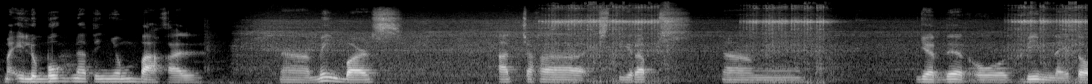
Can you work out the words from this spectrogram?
mailubog natin yung bakal na main bars at saka stirrups ng girder o beam na ito.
